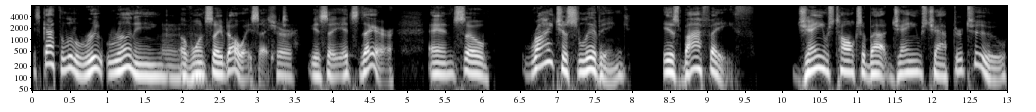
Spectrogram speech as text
it's got the little root running mm-hmm. of once saved, always saved. Sure. You see, it's there. And so righteous living is by faith. James talks about James chapter 2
